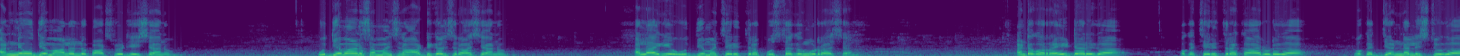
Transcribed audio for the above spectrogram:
అన్ని ఉద్యమాలలో పార్టిసిపేట్ చేశాను. ఉద్యమానికి సంబంధించిన ఆర్టికల్స్ రాశాను. అలాగే ఉద్యమ చరిత్ర పుస్తకం కూడా రాశాను. అంటే ఒక రైటర్గా ఒక చరిత్రకారుడుగా ఒక జర్నలిస్టుగా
